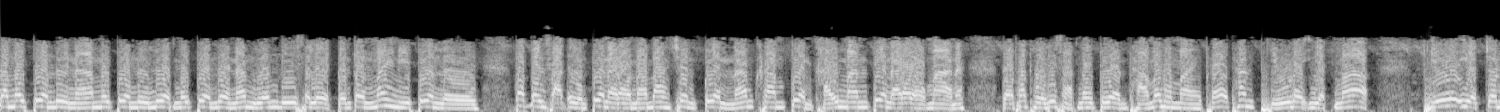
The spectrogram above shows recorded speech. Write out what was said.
ก็ไม่เปื้อนด้วยน้ำไม่เปื้อนด้วยเลือด ไม่เปื้อนด้วยน้ำเหลืองดีเสลดเป็นต้นไม่มีเปื้อนเลย ถ้าเป็นสัตว์อื่นเปื้อนอะไรมาบ้างเช่นเปื้อนน้ำครัมเปื้อนไขมันเปื้อนอะไรออกมานะ แต่พระโพธิสัตว์ไม่เปื้อนถามว่าทำไม เพราะท่านผิวละเอียดมาก ผิวละเอียดจน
